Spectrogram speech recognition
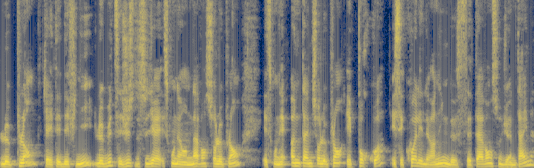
le plan qui a été défini. Le but, c'est juste de se dire est-ce qu'on est en avance sur le plan, est-ce qu'on est on time sur le plan? Et pourquoi, et c'est quoi les learnings de cette avance ou du on time?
